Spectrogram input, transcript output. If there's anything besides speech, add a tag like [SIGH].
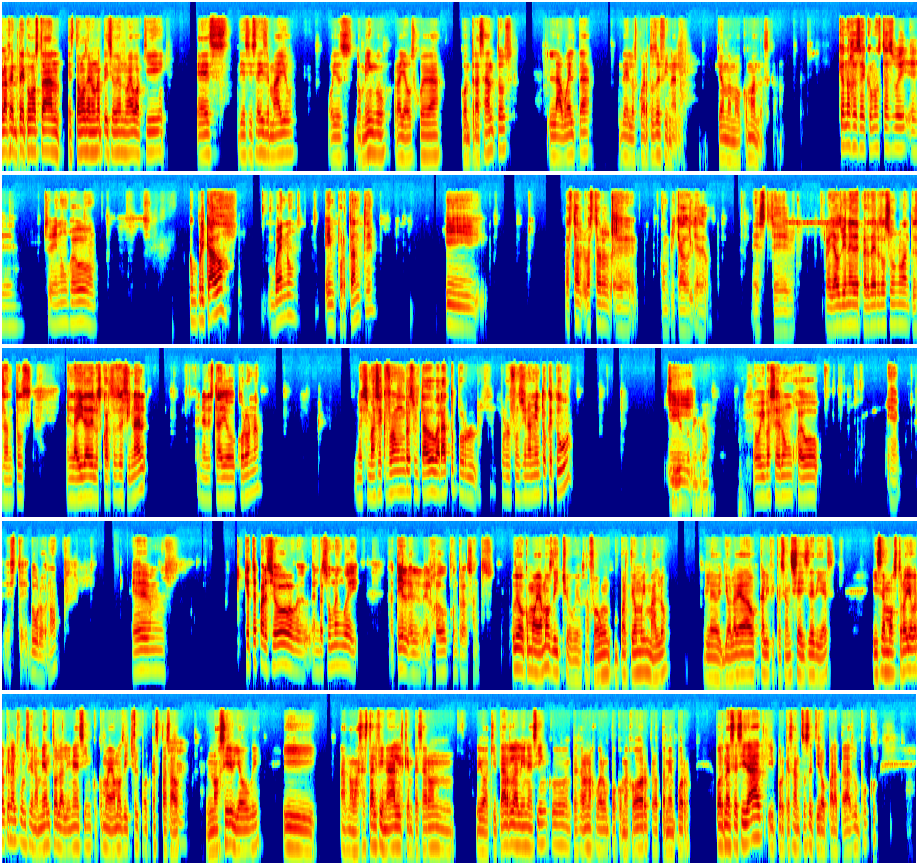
Hola gente, ¿cómo están? Estamos en un episodio nuevo aquí. Es 16 de mayo. Hoy es domingo. Rayados juega contra Santos. La vuelta de los cuartos de final. ¿Qué onda, Mo? ¿Cómo andas? ¿Qué onda, José? ¿Cómo estás, güey? Eh, se viene un juego complicado, bueno e importante. Y Va a estar, va a estar eh, complicado el día de hoy. Este, Rayados viene de perder 2-1 ante Santos en la ida de los cuartos de final en el estadio Corona. Me hace que fue un resultado barato por, el funcionamiento que tuvo. y hoy va a ser un juego eh, este, duro, ¿no? Eh, ¿Qué te pareció, en resumen, güey, a ti el, juego contra Santos? Pues digo, como habíamos dicho, güey, o sea, fue un, partido muy malo. yo le había dado calificación 6 de 10 y se mostró, yo creo que en el funcionamiento, la línea de 5, como habíamos dicho el podcast pasado, no sirvió, güey. Y ah, nomás hasta el final que empezaron, digo, a quitar la línea de 5, empezaron a jugar un poco mejor, pero también por por necesidad y porque Santos se tiró para atrás un poco.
